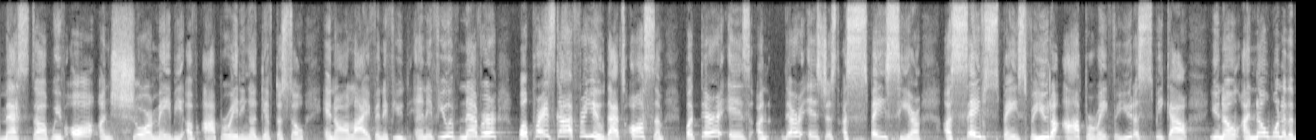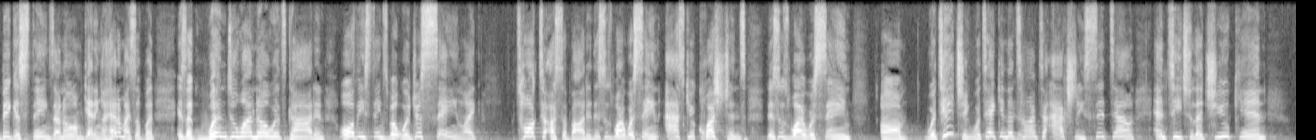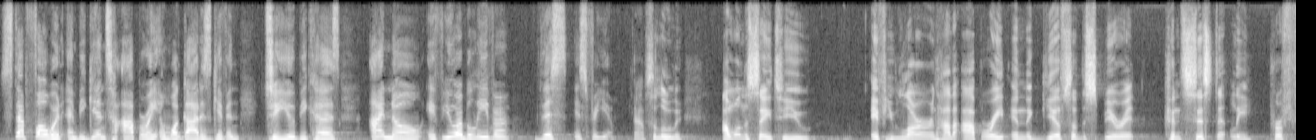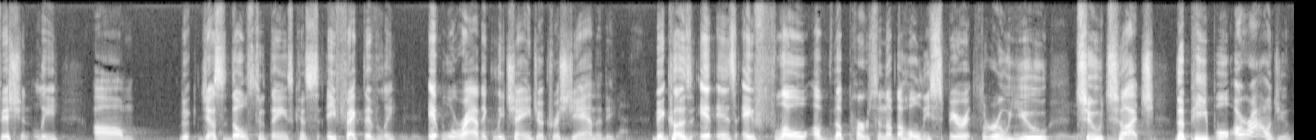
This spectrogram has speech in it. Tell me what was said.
messed up. We've all unsure maybe of operating a gift or so in our life. And if you and if you have never, well praise God for you. That's awesome. But there is an there is just a space here, a safe space for you to operate, for you to speak out. You know, I know one of the biggest things, I know I'm getting ahead of myself, but it's like when do I know it's God and all these things, but we're just saying like talk to us about it. This is why we're saying ask your questions. This is why we're saying um, we're teaching. We're taking the time to actually sit down and teach so that you can step forward and begin to operate in what God has given to you. Because I know if you're a believer, this is for you. Absolutely. I want to say to you if you learn how to operate in the gifts of the Spirit consistently, proficiently, um, just those two things effectively, mm-hmm. it will radically change your Christianity because it is a flow of the person of the Holy Spirit through you to touch the people around you.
